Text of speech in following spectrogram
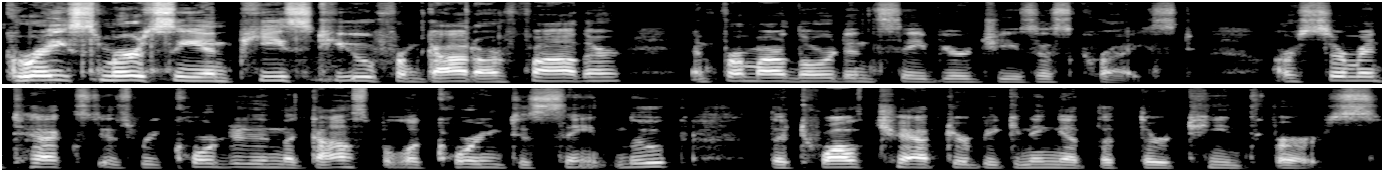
Grace, mercy, and peace to you from God our Father and from our Lord and Savior Jesus Christ. Our sermon text is recorded in the Gospel according to St. Luke, the 12th chapter, beginning at the 13th verse.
